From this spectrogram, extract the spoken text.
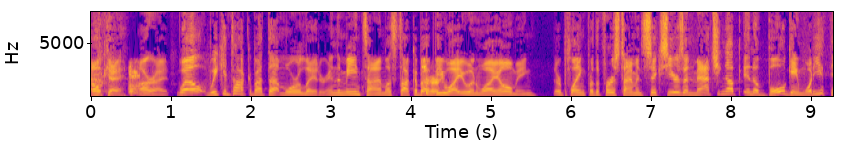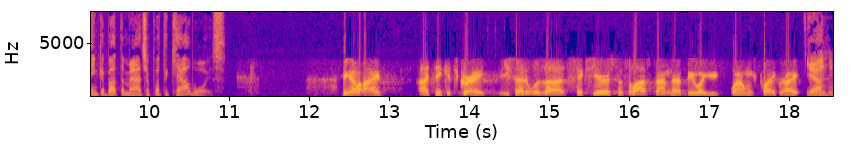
Okay. All right. Well, we can talk about that more later. In the meantime, let's talk about Sure. BYU and Wyoming. They're playing for the first time in six years and matching up in a bowl game. What do you think about the matchup with the Cowboys? You know, I I think it's great. You said it was uh, six years since the last time that BYU Wyoming's played, right? Yeah.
